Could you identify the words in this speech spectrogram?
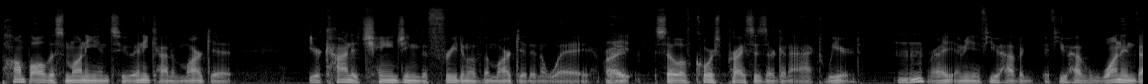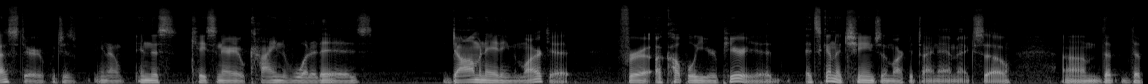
pump all this money into any kind of market, you're kind of changing the freedom of the market in a way, right? right. So of course prices are going to act weird, mm-hmm. right? I mean, if you have a if you have one investor, which is you know in this case scenario kind of what it is, dominating the market for a couple year period, it's going to change the market dynamic. So um, the the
